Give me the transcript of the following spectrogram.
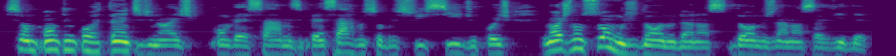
Isso é um ponto importante de nós conversarmos e pensarmos sobre suicídio, pois nós não somos dono da nossa, donos da nossa vida.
